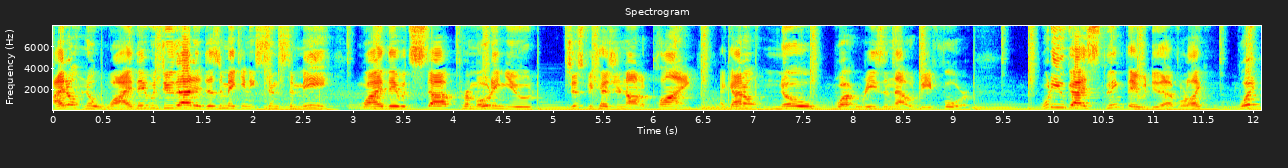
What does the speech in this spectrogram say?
I don't know why they would do that. It doesn't make any sense to me why they would stop promoting you just because you're not applying. Like, I don't know what reason that would be for. What do you guys think they would do that for? Like, what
